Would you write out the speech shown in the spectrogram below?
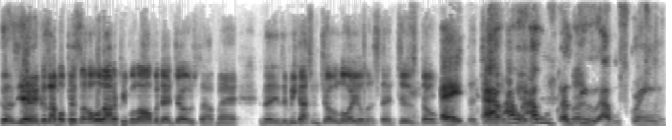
Cause yeah, cause I'm gonna piss a whole lot of people off with that Joe stuff, man. We got some Joe loyalists that just don't. Hey, that just I, don't I. I will, uh, But- dude, I will scream.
